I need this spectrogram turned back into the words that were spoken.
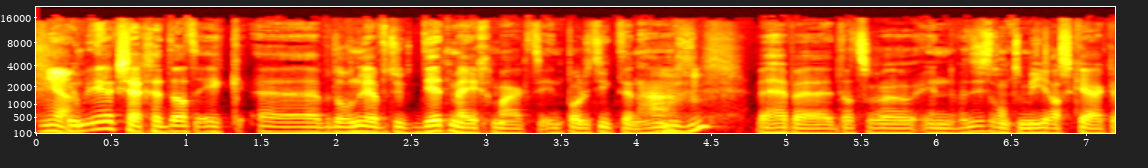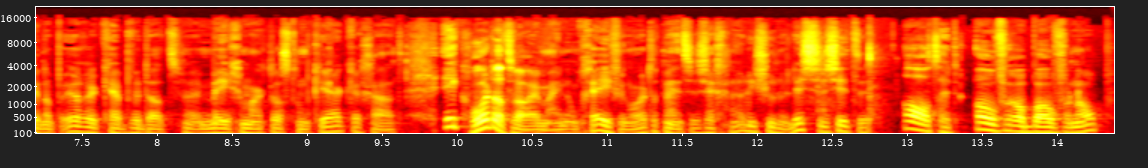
Ja. Ik moet eerlijk zeggen dat ik, uh, bedoel, nu hebben we natuurlijk dit meegemaakt in Politiek Den Haag. Mhm. We hebben dat we in, wat is het, rond de Miraskerk en op Urk hebben we dat meegemaakt als het om kerken gaat. Ik hoor dat wel in mijn omgeving hoor, dat mensen zeggen, nou die journalisten zitten altijd overal bovenop.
